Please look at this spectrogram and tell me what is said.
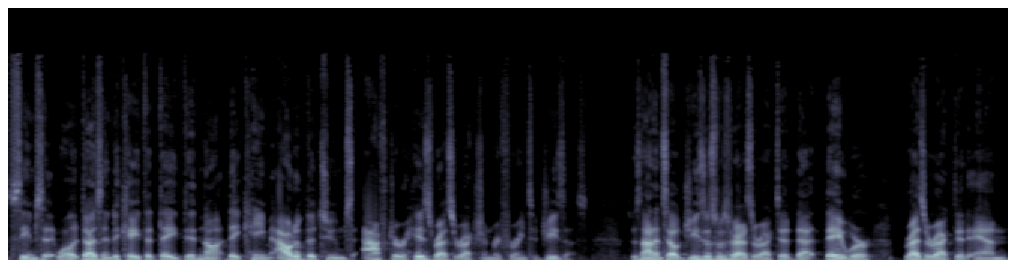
Seems that, well, it does indicate that they did not, they came out of the tombs after his resurrection, referring to Jesus. So it's not until Jesus was resurrected that they were resurrected and,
